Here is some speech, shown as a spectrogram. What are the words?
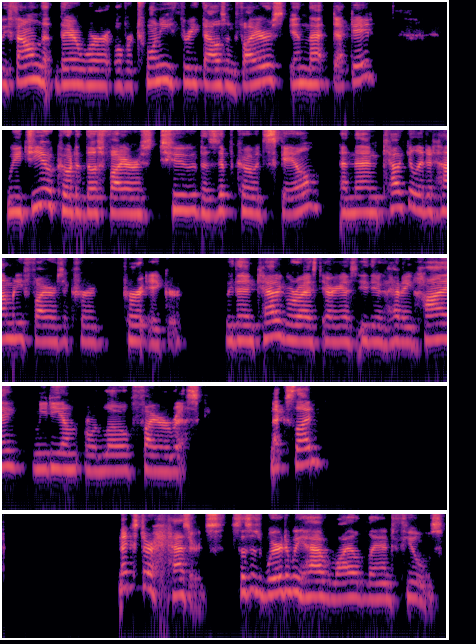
we found that there were over 23,000 fires in that decade. We geocoded those fires to the zip code scale and then calculated how many fires occurred per acre. We then categorized areas either having high, medium, or low fire risk. Next slide. Next are hazards. So this is where do we have wildland fuels?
